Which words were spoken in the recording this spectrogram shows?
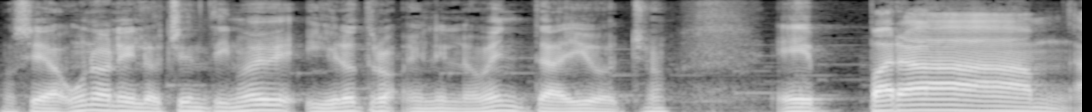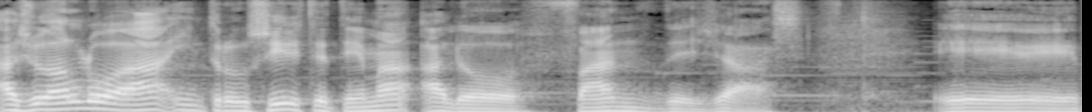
o sea, uno en el 89 y el otro en el 98, eh, para um, ayudarlo a introducir este tema a los fans de jazz. Eh,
